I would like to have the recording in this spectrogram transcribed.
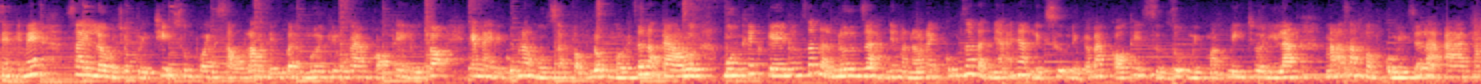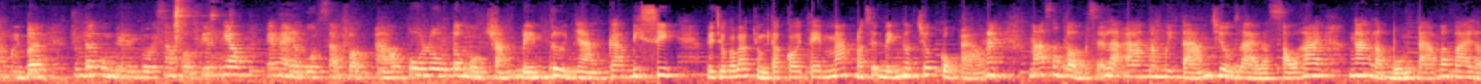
cm size L cho quý chị xung quanh 65 đến 70 kg có thể lựa chọn. Em này thì cũng là một sản phẩm độ mới rất là cao luôn. Một thiết kế nó rất là đơn giản nhưng mà nó lại cũng rất là nhã nhặn lịch sự để các bác có thể sử dụng mình mặc đi chơi đi làm. Mã sản phẩm của mình sẽ là A57 chúng ta cùng đến với sản phẩm tiếp theo. Em này là một sản phẩm áo polo tông màu trắng đến từ nhà Gabixi để cho các bác chúng ta coi tem mác nó sẽ đính ở trước cổ áo này. Mã sản phẩm sẽ là A58, chiều dài là 62 ngang là 48 và vai là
